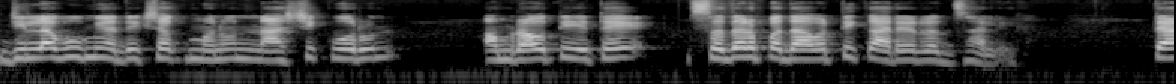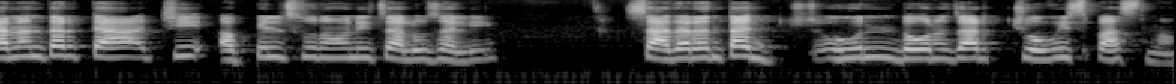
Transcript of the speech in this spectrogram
जिल्हाभूमी अधीक्षक म्हणून नाशिकवरून अमरावती येथे सदर पदावरती कार्यरत झाले. त्यानंतर त्याची अपील सुनावणी चालू झाली. साधारणतः जून दोन हजार चोवीसपासनं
